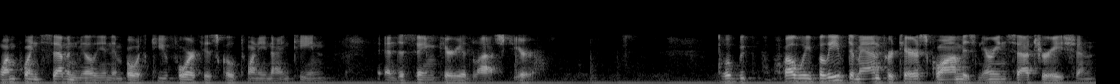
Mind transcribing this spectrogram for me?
1.7 million in both Q4 fiscal 2019 and the same period last year. While we believe demand for Terrace QAM is nearing saturation,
